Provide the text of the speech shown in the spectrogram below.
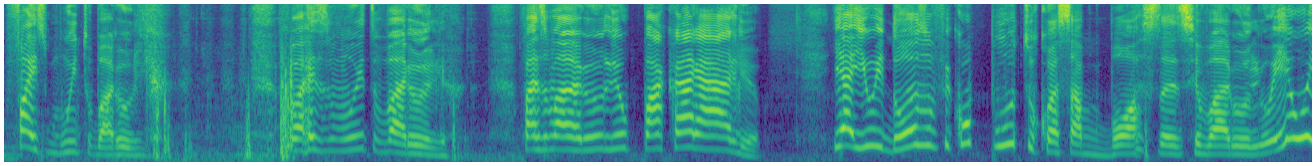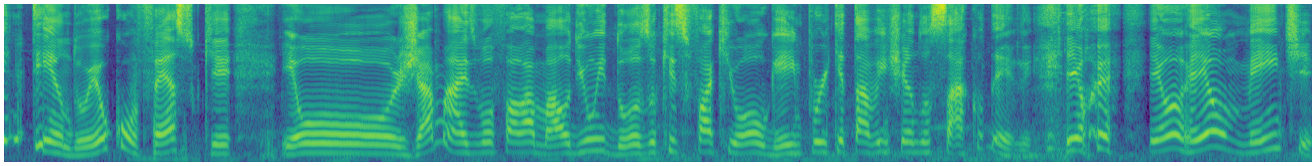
faz muito barulho. faz muito barulho. Faz barulho pra caralho. E aí o idoso ficou puto com essa bosta desse barulho. Eu entendo, eu confesso que eu jamais vou falar mal de um idoso que esfaqueou alguém porque tava enchendo o saco dele. Eu, eu realmente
